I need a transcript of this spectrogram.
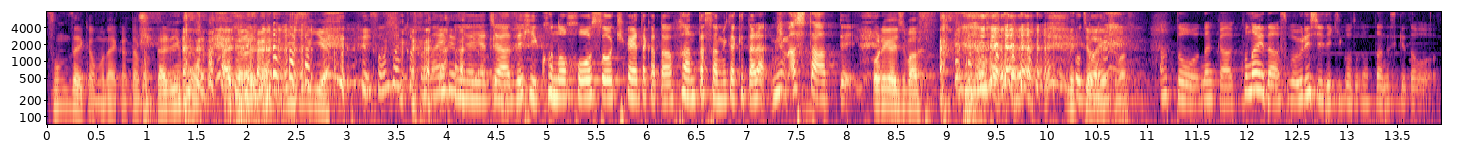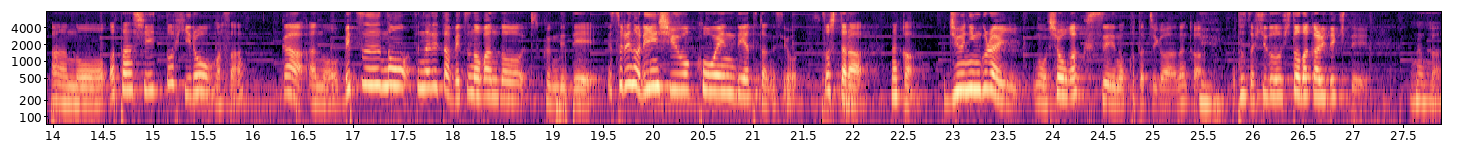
存在感もないから多分誰にも言い過ぎやそんなことないですいやいやじゃあぜひこの放送を聞かれた方はファンタさん見かけたら見ましたって。お願いします。めっちゃお願いします。あとなんかこの間すごい嬉しい出来事があったんですけどあの私とヒロマサがあの別の船出とは別のバンドを組んでてでそれの練習を公園でやってたんですよ。そしたらなんか10人ぐらいの小学生の子たちがなんかちょっと人人だかりできてなんか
